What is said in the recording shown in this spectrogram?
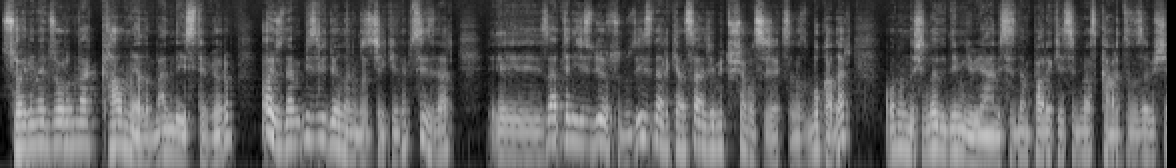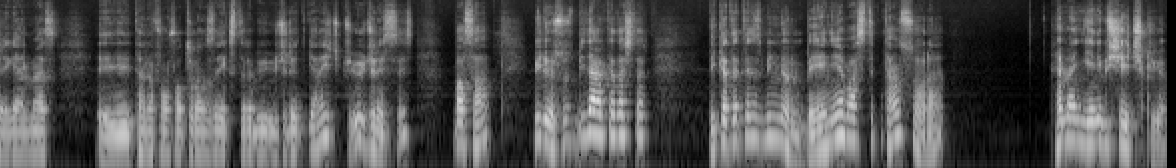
söylemek zorunda kalmayalım. Ben de istemiyorum. O yüzden biz videolarımızı çekelim. Sizler e, zaten izliyorsunuz. İzlerken sadece bir tuşa basacaksınız. Bu kadar. Onun dışında dediğim gibi yani sizden para kesilmez, kartınıza bir şey gelmez. E, telefon faturanıza ekstra bir ücret yani hiçbir şey ücretsiz. Basa biliyorsunuz. Bir de arkadaşlar dikkat ettiniz bilmiyorum. Beğeniye bastıktan sonra hemen yeni bir şey çıkıyor.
